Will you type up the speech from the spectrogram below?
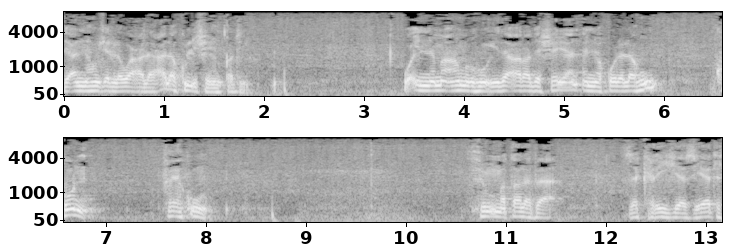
لأنه جل وعلا على كل شيء قدير. وإنما أمره إذا أراد شيئا أن يقول له كن فيكون. ثم طلب زكريا زيادة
